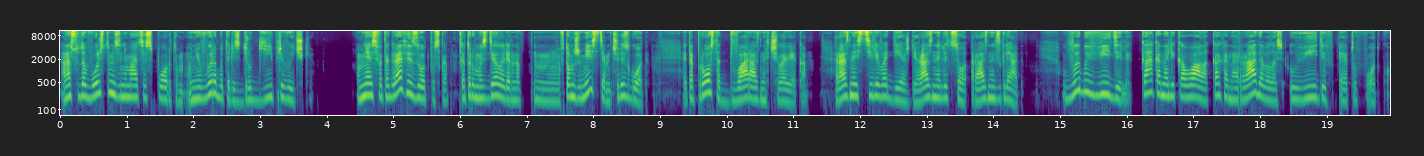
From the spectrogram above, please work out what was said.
Она с удовольствием занимается спортом, у нее выработались другие привычки. У меня есть фотографии из отпуска, которые мы сделали в, том же месте через год. Это просто два разных человека. Разные стили в одежде, разное лицо, разный взгляд. Вы бы видели, как она ликовала, как она радовалась, увидев эту фотку.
